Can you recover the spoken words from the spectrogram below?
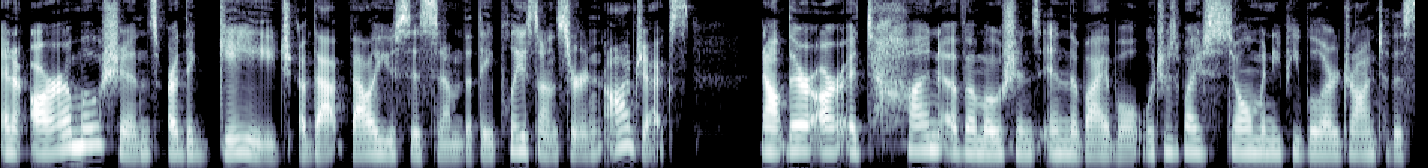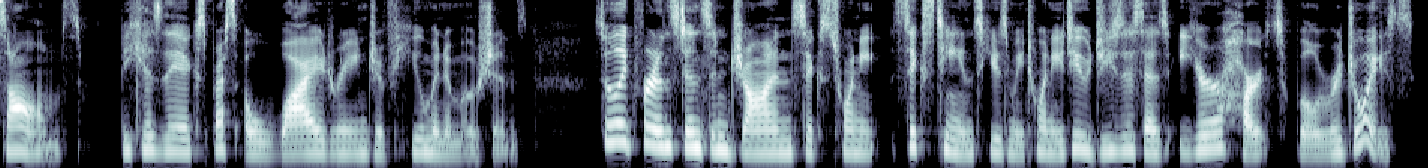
And our emotions are the gauge of that value system that they place on certain objects. Now, there are a ton of emotions in the Bible, which is why so many people are drawn to the Psalms, because they express a wide range of human emotions. So, like for instance, in John 6, 20, 16, excuse me, 22, Jesus says, Your hearts will rejoice.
